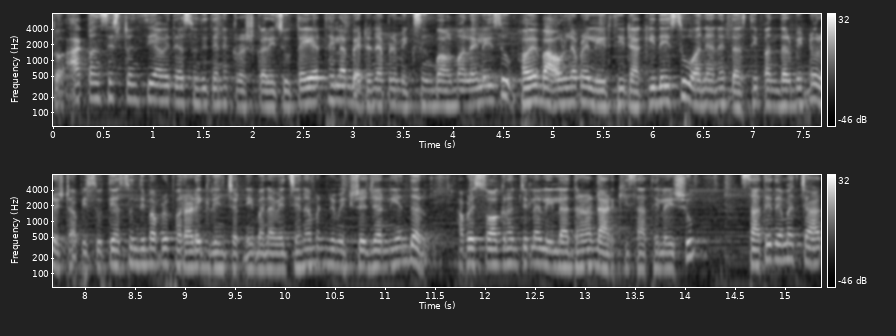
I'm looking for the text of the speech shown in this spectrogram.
તો આ કન્સિસ્ટન્સી આવે ત્યાં સુધી તેને ક્રશ કરીશું. તૈયાર થયેલા બેટરને આપણે મિક્સિંગ બાઉલમાં લઈ લઈશું. હવે બાઉલને આપણે લીડથી ઢાંકી દઈશું અને આને દસથી પંદર મિનિટનો રેસ્ટ આપીશું. ત્યાં સુધીમાં આપણે ફરાળી ગ્રીન ચટણી બનાવીએ. જેના માટે મિક્સર જારની અંદર આપણે સો ગ્રામ જેટલા લીલા ધાણા ડાળખી સાથે લઈશું. સાથે તેમાં ચાર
